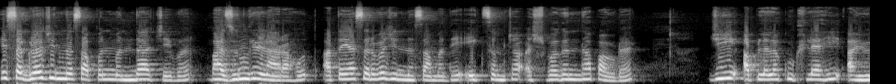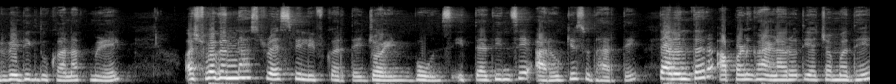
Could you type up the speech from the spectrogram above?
हे सगळं जिन्नस आपण मंद आचेवर भाजून घेणार आहोत. आता या सर्व जिन्नसामध्ये एक चमचा अश्वगंधा पावडर जी आपल्याला कुठल्याही आयुर्वेदिक दुकानात मिळेल. अश्वगंधा स्ट्रेस रिलीफ करते जॉईंट बोन्स इत्यादींचे आरोग्य सुधारते. त्यानंतर आपण घालणार आहोत याच्यामध्ये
